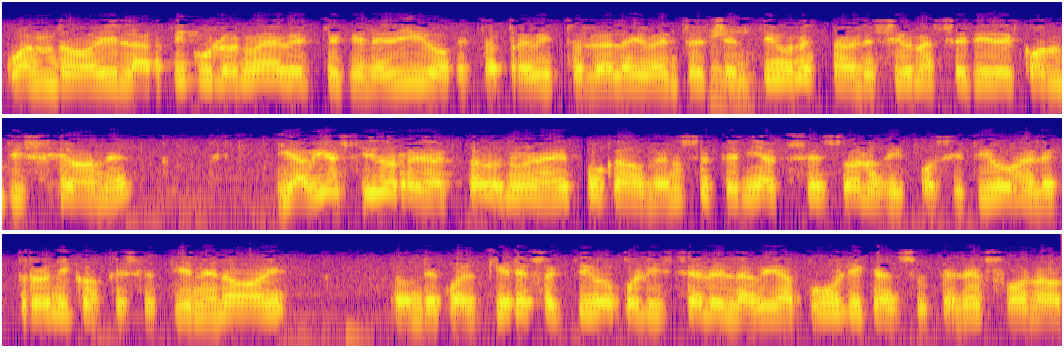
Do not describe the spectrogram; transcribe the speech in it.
cuando el artículo 9, este que le digo que está previsto en la ley 2081, estableció una serie de condiciones y había sido redactado en una época donde no se tenía acceso a los dispositivos electrónicos que se tienen hoy, donde cualquier efectivo policial en la vía pública, en su teléfono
